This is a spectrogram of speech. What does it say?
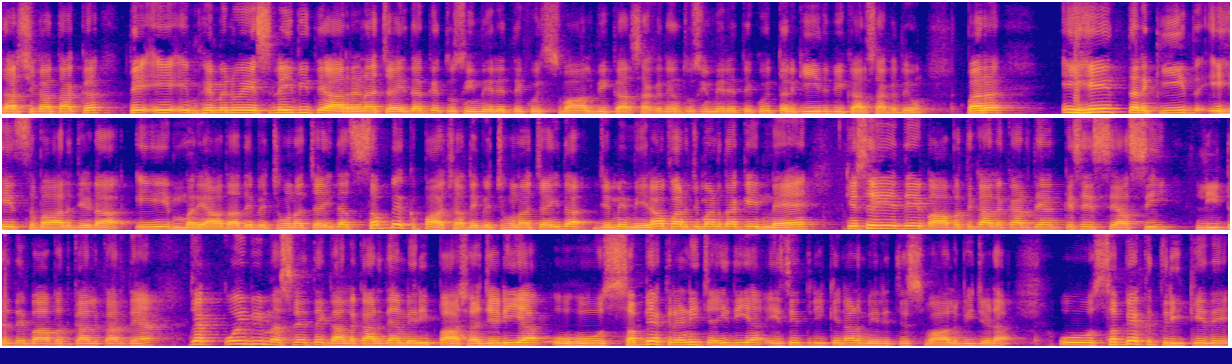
ਦਰਸ਼ਕਾਂ ਤੱਕ, ਤੇ ਇਹ ਇਹ ਫਿਰ ਮੈਨੂੰ ਇਸ ਲਈ ਵੀ ਤਿਆਰ ਰਹਿਣਾ ਚਾਹੀਦਾ ਕਿ ਤੁਸੀਂ ਮੇਰੇ ਤੇ ਕੋਈ ਸਵਾਲ ਵੀ ਕਰ ਸਕਦੇ ਹੋ, ਤੁਸੀਂ ਮੇਰੇ ਤੇ ਕੋਈ ਤਨਕੀਦ ਵੀ ਕਰ ਸਕਦੇ ਹੋ। ਪਰ ਇਹ ਤਨਕੀਦ, ਇਹ ਸਵਾਲ ਜਿਹੜਾ ਇਹ ਮਰਿਆਦਾ ਦੇ ਵਿੱਚ ਹੋਣਾ ਚਾਹੀਦਾ, ਸੱਭਿਅਕ ਭਾਸ਼ਾ ਦੇ ਵਿੱਚ ਹੋਣਾ ਚਾਹੀਦਾ। ਜਿਵੇਂ ਮੇਰਾ ਫਰਜ਼ ਬਣਦਾ ਕਿ ਮੈਂ ਕਿਸੇ ਦੇ ਬਾਬਤ ਗੱਲ ਕਰਦਿਆਂ ਕਿਸੇ ਸਿਆਸੀ ਲੀਡਰ ਦੇ ਬਾਬਤ ਗੱਲ ਕਰਦਿਆਂ ਜਾਂ ਕੋਈ ਵੀ ਮਸਲੇ ਤੇ ਗੱਲ ਕਰਦਿਆਂ ਮੇਰੀ ਭਾਸ਼ਾ ਜਿਹੜੀ ਆ, ਉਹ ਸੱਭਿਅਕ ਰਹਿਣੀ ਚਾਹੀਦੀ ਆ। ਇਸੇ ਤਰੀਕੇ ਨਾਲ ਮੇਰੇ ਤੇ ਸਵਾਲ ਵੀ ਜਿਹੜਾ, ਉਹ ਸੱਭਿਅਕ ਤਰੀਕੇ ਦੇ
